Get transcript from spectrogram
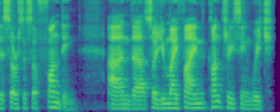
the sources of funding. And uh, so you might find countries in which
